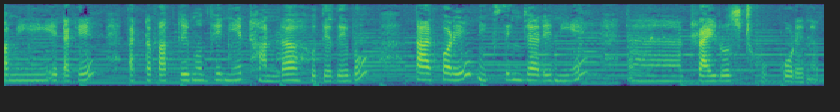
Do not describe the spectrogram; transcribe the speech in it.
আমি এটাকে একটা পাত্রের মধ্যে নিয়ে ঠান্ডা হতে দেব। তারপরে মিক্সিং জারে নিয়ে ড্রাই রোস্ট করে নেব।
